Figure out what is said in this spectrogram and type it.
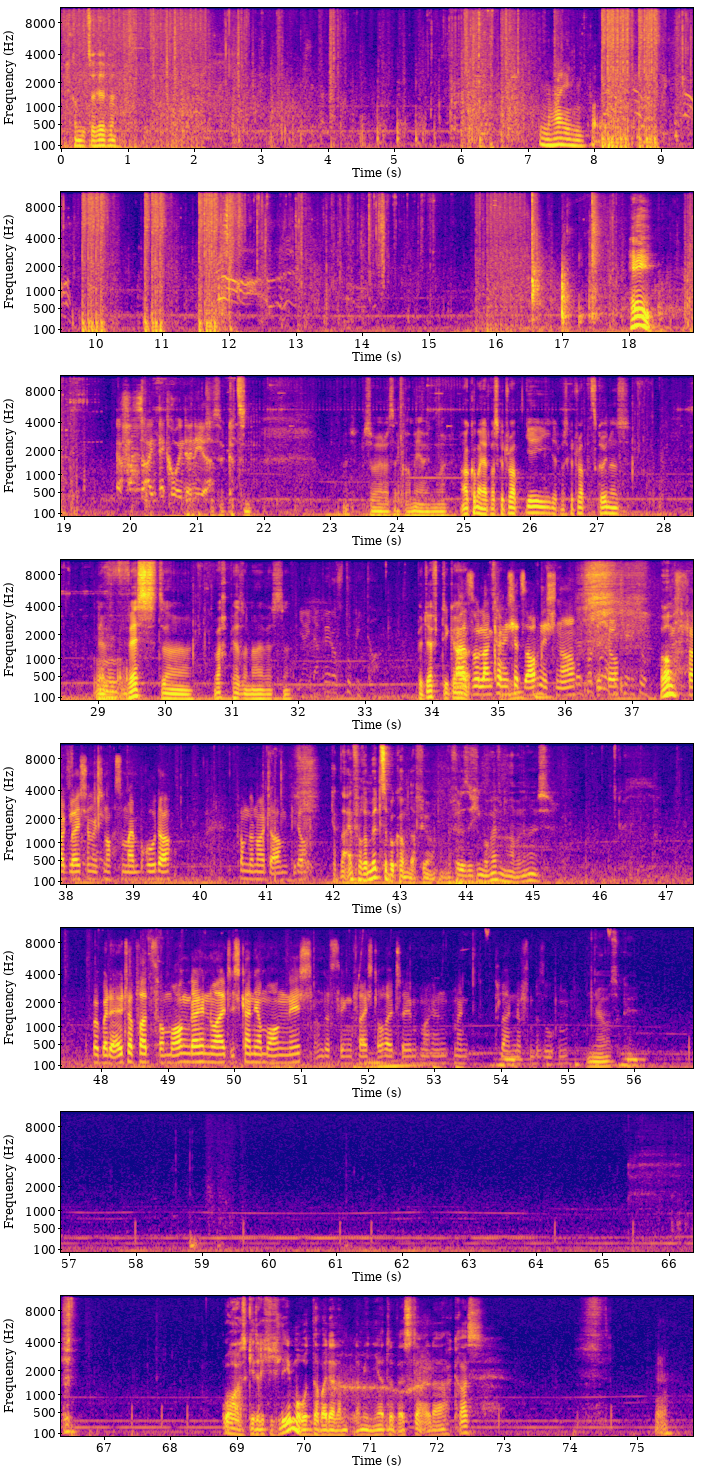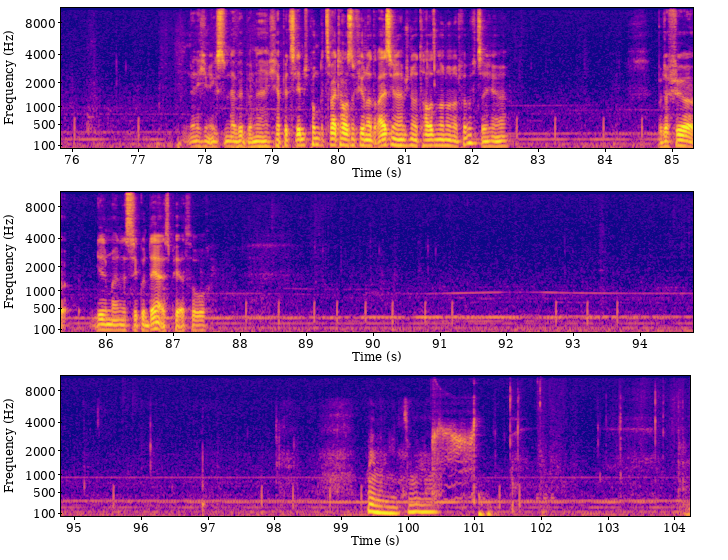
Ich komme dir zur Hilfe. Nein, voll. Hey! Erfasste ein Echo in der Nähe. Diese Katzen. So, das komm her irgendwo. Oh, guck mal, der hat was gedroppt. Yay, der hat was gedroppt, was grünes. Eine Weste. Wachpersonalweste. Bedürftiger. Ja, so lang kann ich jetzt auch nicht, ne? Psycho. Warum? Ich vergleiche mich noch zu meinem Bruder. Komm dann heute Abend wieder. Ich habe eine einfache Mütze bekommen dafür. Dafür, dass ich ihm geholfen habe. Nice. Weil bei der Elternfahrt zwar morgen dahin, nur halt ich kann ja morgen nicht. Und deswegen ich da heute eben mal hin. Mein Kleinen-Neffen besuchen. Ja, ist okay. Boah, es geht richtig Leben runter bei der lam laminierte Weste, Alter. Krass. Ja. Wenn ich im nächsten Level bin, ne? Ich habe jetzt Lebenspunkte 2430 und dann habe ich nur 1950, ja. Aber dafür gehen meine Sekundär-SPS hoch. Hol Munition noch.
